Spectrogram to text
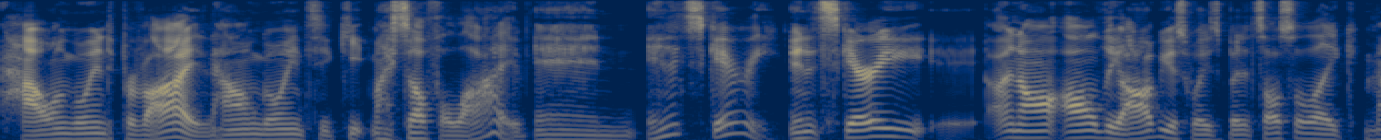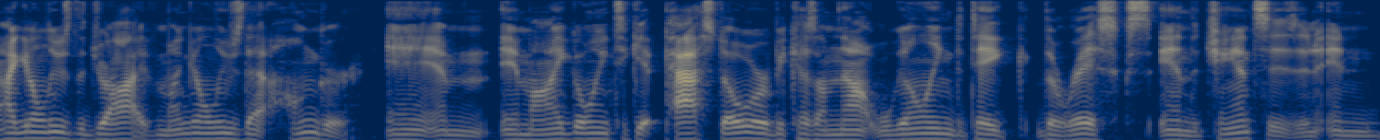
how I'm going to provide and how I'm going to keep myself alive. And and it's scary. And it's scary in all, all the obvious ways, but it's also like, am I gonna lose the drive? Am I gonna lose that hunger? Am am I going to get passed over because I'm not willing to take the risks and the chances? And and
